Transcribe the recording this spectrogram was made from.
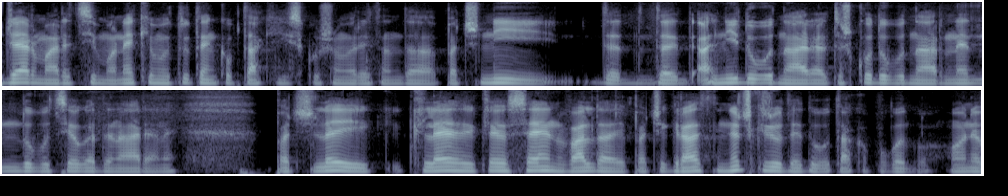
Džerma, recimo, nekaj ima tudi en kup takih izkušenj, verjetno, da pač ni, da, da, ali ni dobu denarja, ali težko dobu denar, ne dobu celega denarja, ne. Pač, lej, kle, kle vse en, valjda je pač igrati, nič kriv, da je dobil tako pogodbo. On je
